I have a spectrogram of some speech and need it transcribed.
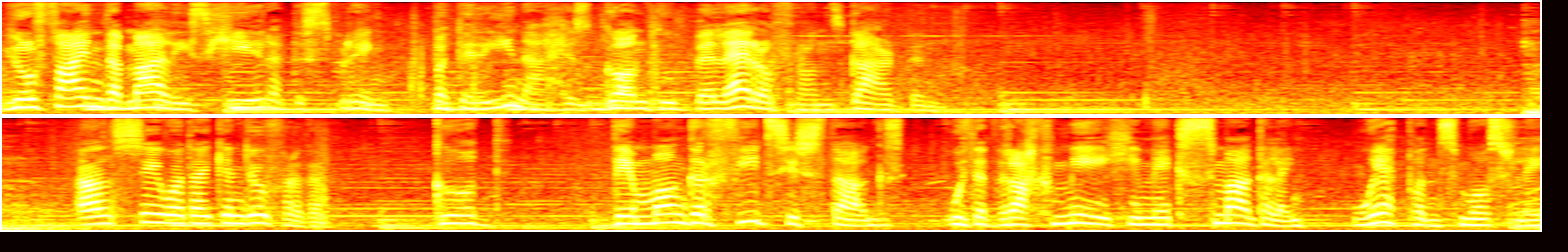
You'll find Damalis here at the spring, but Irina has gone to Bellerophon's garden. I'll see what I can do for them. Good. The Monger feeds his thugs. With the drachmae, he makes smuggling. Weapons, mostly,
